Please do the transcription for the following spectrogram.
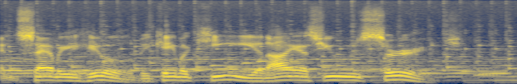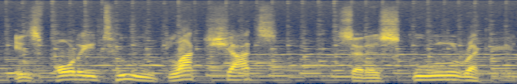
and Sammy Hill became a key in ISU's surge. His 42 blocked shots set a school record.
